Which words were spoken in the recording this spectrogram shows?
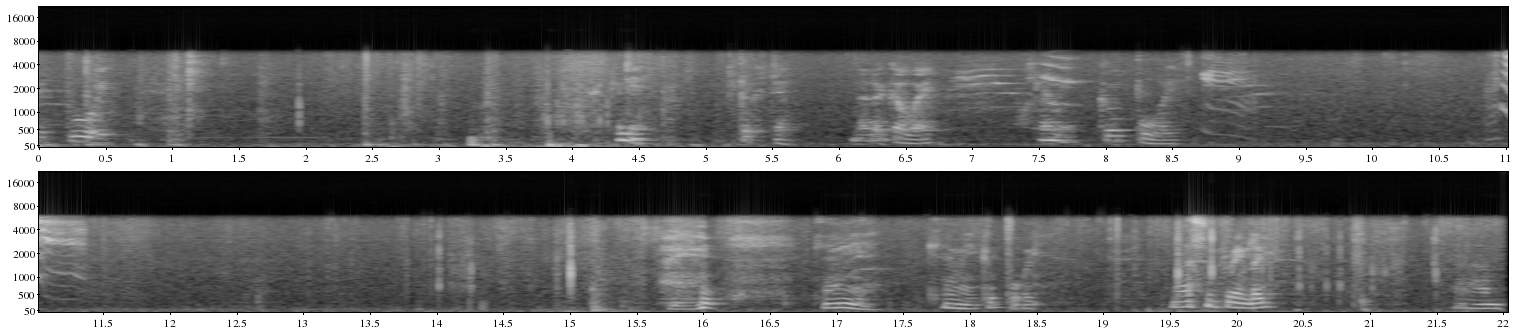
Good boy. Come here. Look at you. No, don't go away. Good boy. Come here. Come here. Good boy. Nice and friendly. Um,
